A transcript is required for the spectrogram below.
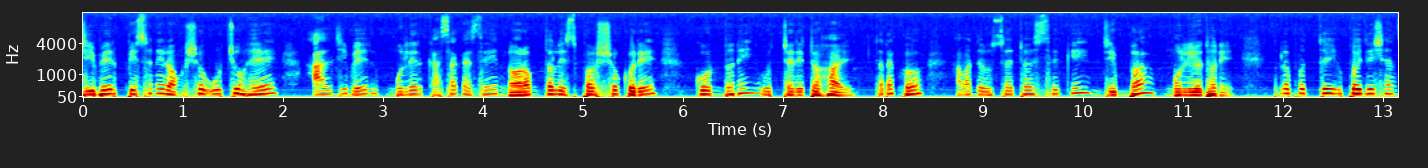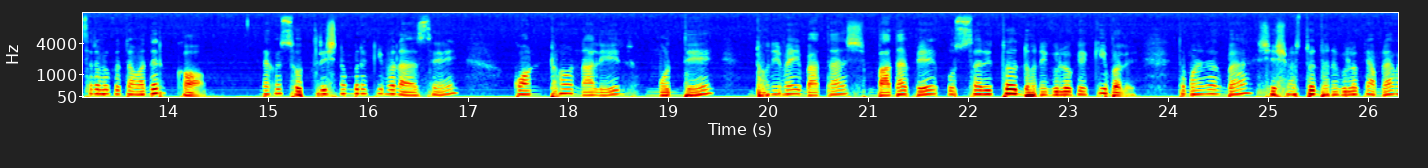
জীবের পেছনের অংশ উঁচু হয়ে আলজিবের মূলের কাছাকাছি নরম তল স্পর্শ করে কোন ধ্বনি উচ্চারিত হয়? তা দেখো, আমাদের উচ্চারিত হচ্ছে কি? জিব্বা মূলীয় ধ্বনি। তাহলে পঁয়ত্রিশ অ্যান্সার হবে কত আমাদের ক দেখো, ছত্রিশ নম্বরে কি বলা আছে? কণ্ঠ নালীর মধ্যে ধ্বনিবাহী বাতাস বাধা পেয়ে উচ্চারিত ধ্বনিগুলোকে কি বলে? তো মনে রাখবা, সে সমস্ত ধ্বনিগুলোকে আমরা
